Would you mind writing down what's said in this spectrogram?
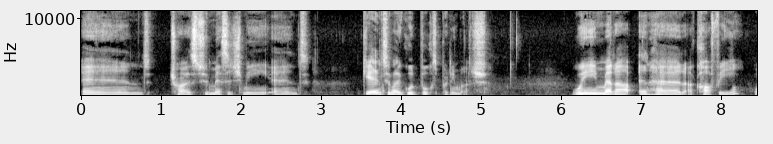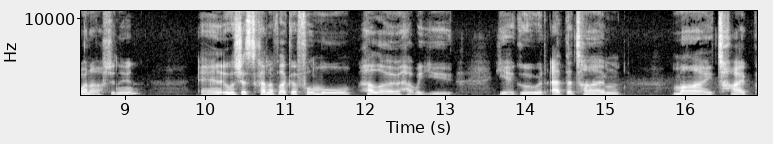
and tries to message me and get into my good books pretty much. We met up and had a coffee one afternoon, and it was just kind of like a formal hello, how are you? Yeah, good. At the time, my type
